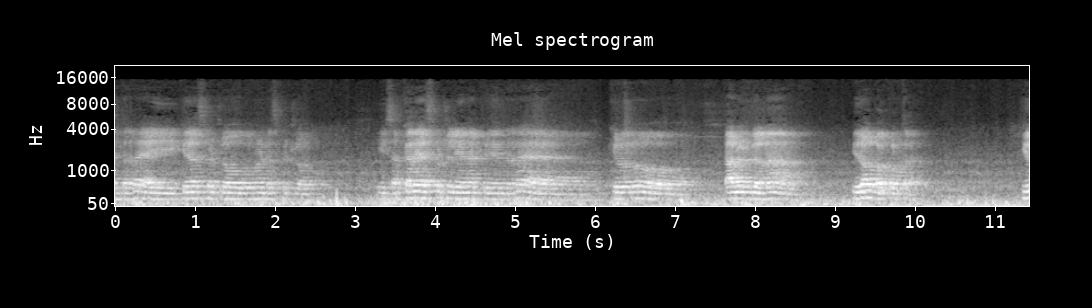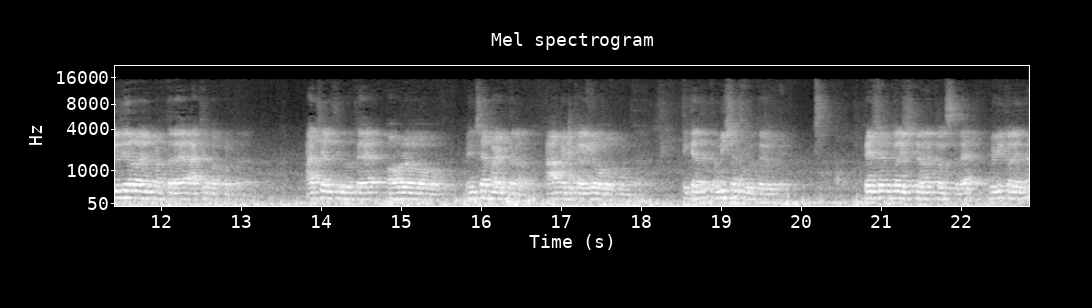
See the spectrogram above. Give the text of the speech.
ಅಂತಂದ್ರೆ ಈ ಕೇರ್ ಹಾಸ್ಪಿಟ್ಲು ಗೌರ್ಮೆಂಟ್ ಹಾಸ್ಪಿಟ್ಲು ಈ ಸರ್ಕಾರಿ ಹಾಸ್ಪಿಟ್ಲ್ ಏನಾಗ್ತಿದೆ ಅಂತಂದ್ರೆ, ಕೆಲವರು ಟ್ಯಾಬ್ಲೆಟ್ಗಳನ್ನ ಇರೋ ಬರ್ಕೊಡ್ತಾರೆ. ಇಲ್ದಿರೋ ಏನು ಮಾಡ್ತಾರೆ? ಆಚೆ ಬರ್ಕೊಡ್ತಾರೆ. ಆಚೆಯಲ್ಲಿ ಸಿಗುತ್ತೆ? ಅವರು ಮೆನ್ಷನ್ ಮಾಡಿರ್ತಾರೆ ಆ ಮೆಡಿಕಲ್ಗೆ ಹೋಗ್ಬೇಕು ಅಂತ. ಏಕೆಂದರೆ ಕಮಿಷನ್ ಸಿಗುತ್ತೆ ಇವರಿಗೆ. ಪೇಷಂಟ್ಗಳು ಇಷ್ಟು ಜನ ಕಳಿಸಿದ್ರೆ ಮೆಡಿಕಲಿಂದ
